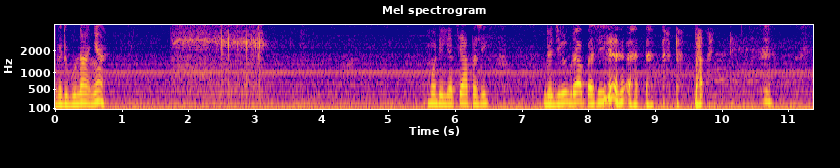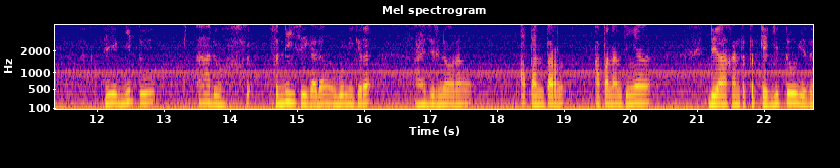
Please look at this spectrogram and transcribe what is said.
Nggak ada gunanya. Mau dilihat siapa sih? Gaji lu berapa sih? Iya gitu. Aduh sedih sih kadang gue mikirnya anjir ini orang apa ntar apa nantinya dia akan tetap kayak gitu gitu.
